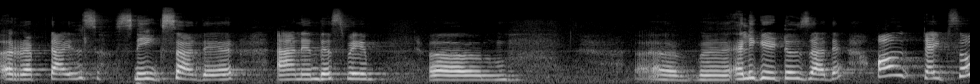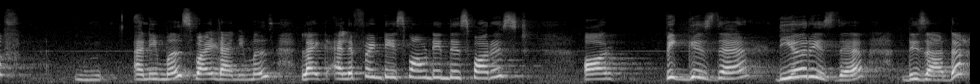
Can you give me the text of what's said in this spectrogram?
uh, reptiles, snakes are there and in this way um, uh, alligators are there, all types of animals, wild animals like elephant is found in this forest or pig is there, deer is there. These are the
